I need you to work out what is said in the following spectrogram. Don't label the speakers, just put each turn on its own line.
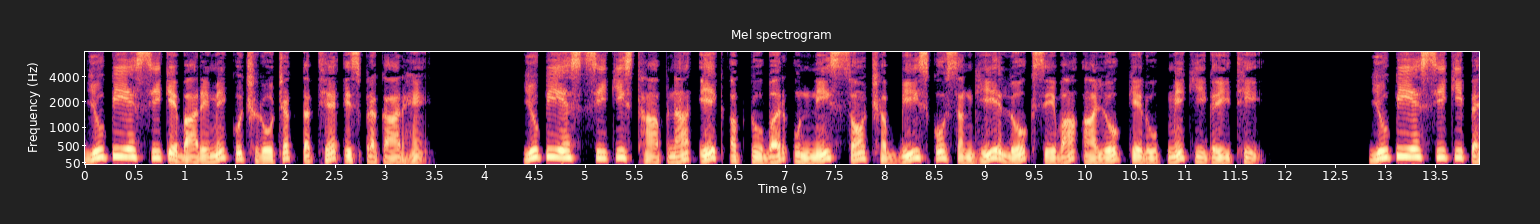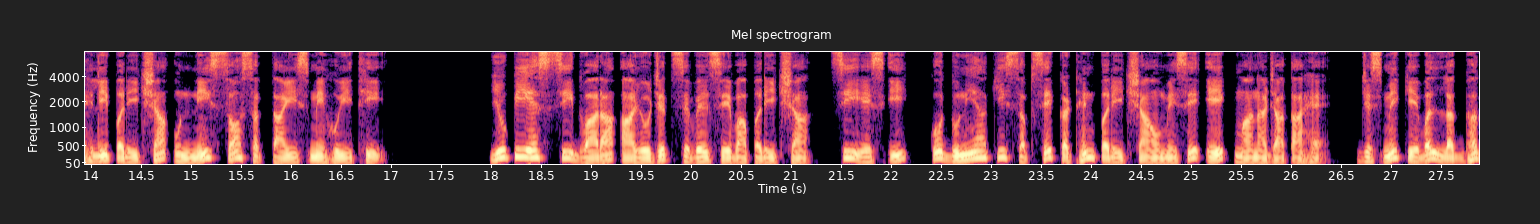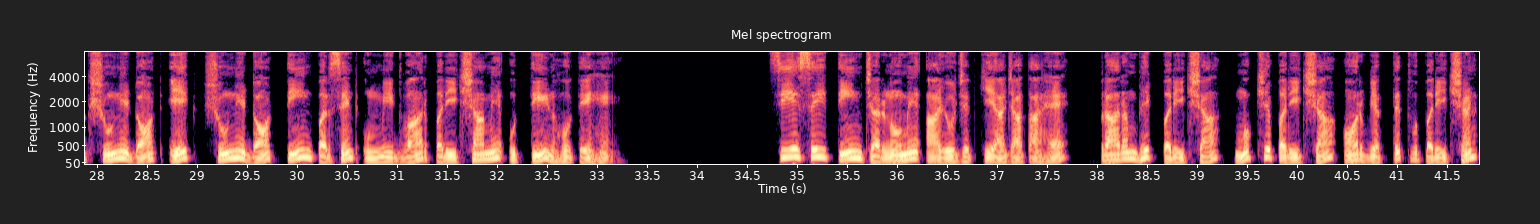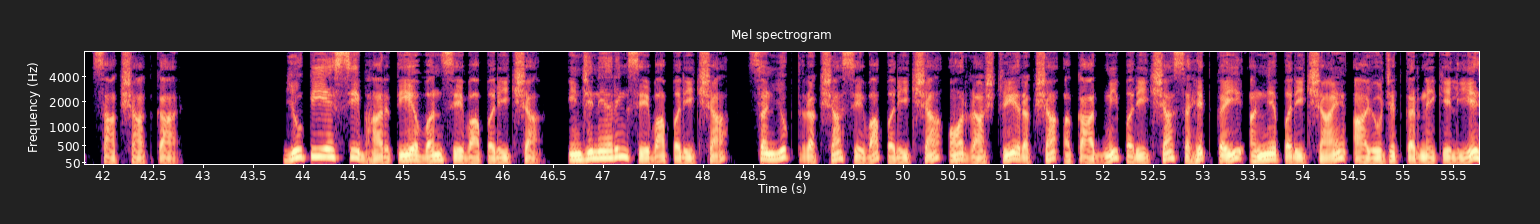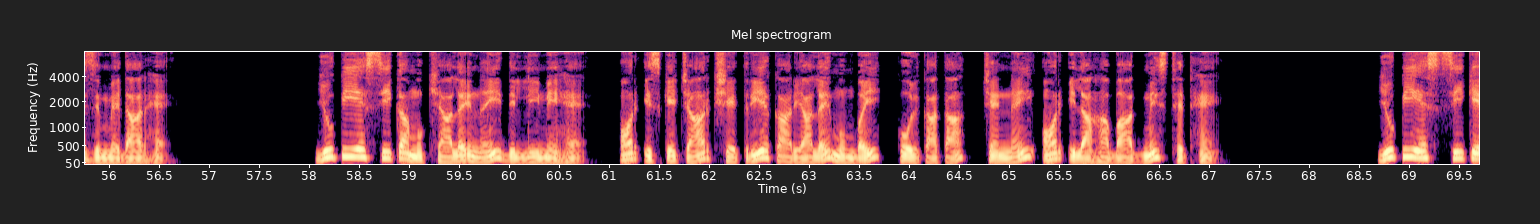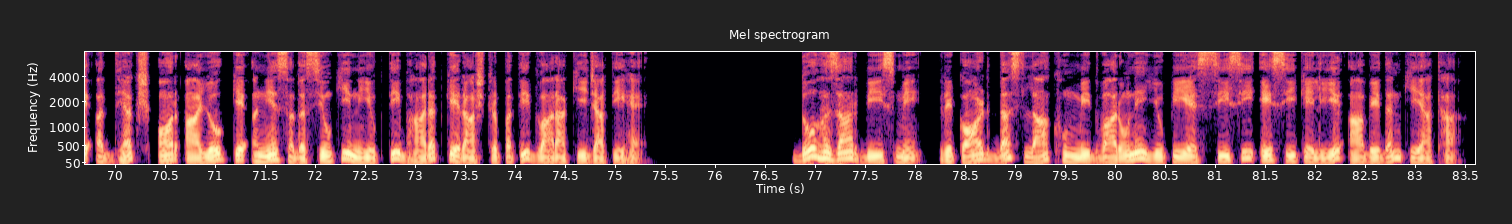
UPSC के बारे में कुछ रोचक तथ्य इस प्रकार हैं। यूपीएससी की स्थापना 1 अक्टूबर 1926 को संघीय लोक सेवा आयोग के रूप में की गई थी। यूपीएससी की पहली परीक्षा 1927 में हुई थी। यूपीएससी द्वारा आयोजित सिविल सेवा परीक्षा सीएसई को दुनिया की सबसे कठिन परीक्षाओं में से एक माना जाता है। जिसमें केवल लगभग शून्य डॉट एक, शून्य डॉट तीन परसेंट उम्मीदवार परीक्षा में उत्तीर्ण होते हैं। सीएसई तीन चरणों में आयोजित किया जाता है, प्रारंभिक परीक्षा, मुख्य परीक्षा और व्यक्तित्व परीक्षण, साक्षात्कार। यूपीएससी भारतीय वन सेवा परीक्षा, इंजीनियरिंग सेवा परीक्षा, संयुक्त रक्षा सेवा परीक्षा और राष्ट्रीय रक्षा अकादमी परीक्षा सहित कई अन्य परीक्षाएँ आयोजित करने के लिए जिम्मेदार है। यूपीएससी का मुख्यालय नई दिल्ली में है और इसके चार क्षेत्रीय कार्यालय मुंबई, कोलकाता, चेन्नई और इलाहाबाद में स्थित हैं। यूपीएससी के अध्यक्ष और आयोग के अन्य सदस्यों की नियुक्ति भारत के राष्ट्रपति द्वारा की जाती है। 2020 में रिकॉर्ड 10 लाख उम्मीदवारों ने यूपीएससी के लिए आवेदन किया था।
